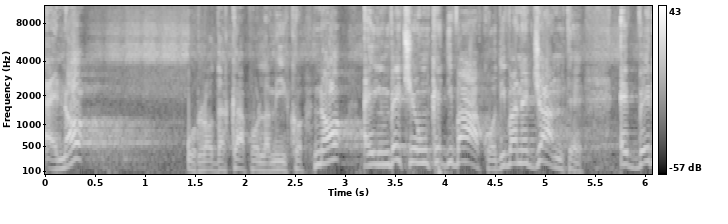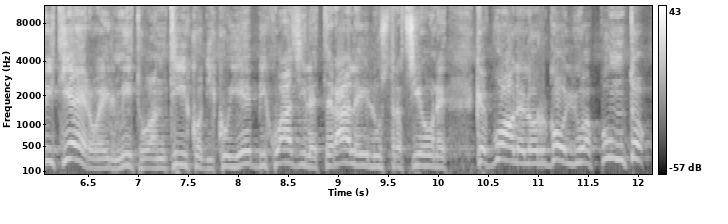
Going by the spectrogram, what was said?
Eh no! urlò da capo l'amico. No, è invece un che di vacuo, di vaneggiante. È veritiero è il mito antico di cui ebbi quasi letterale illustrazione, che vuole l'orgoglio appunto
